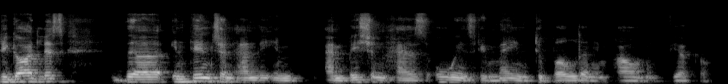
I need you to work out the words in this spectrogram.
Regardless, the intention and the ambition has always remained to build an empowerment vehicle.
